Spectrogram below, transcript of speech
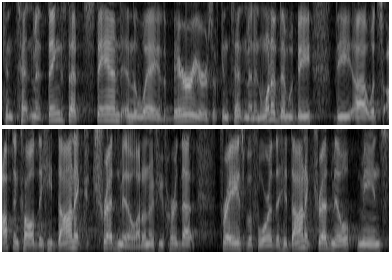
contentment, things that stand in the way, the barriers of contentment. And one of them would be the, uh, what's often called the hedonic treadmill. I don't know if you've heard that phrase before. The hedonic treadmill means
